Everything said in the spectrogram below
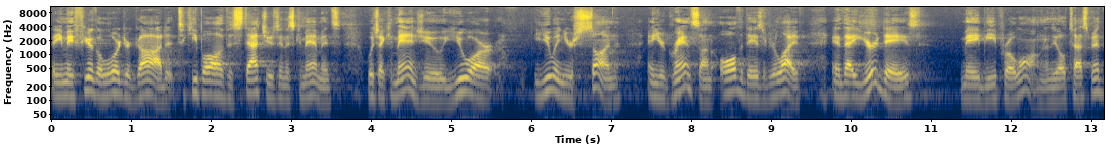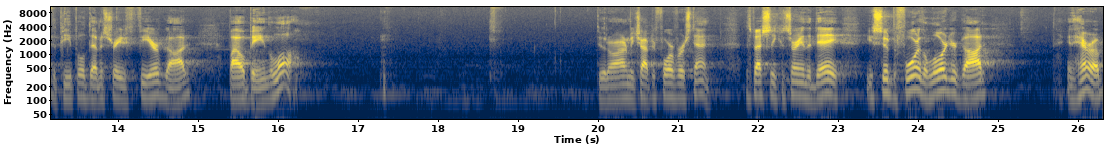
that you may fear the Lord your God to keep all of his statutes and his commandments, which I command you, you are you and your son and your grandson all the days of your life, and that your days may be prolonged. In the Old Testament, the people demonstrated fear of God by obeying the law. Deuteronomy chapter 4, verse 10, especially concerning the day you stood before the Lord your God in Horeb.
